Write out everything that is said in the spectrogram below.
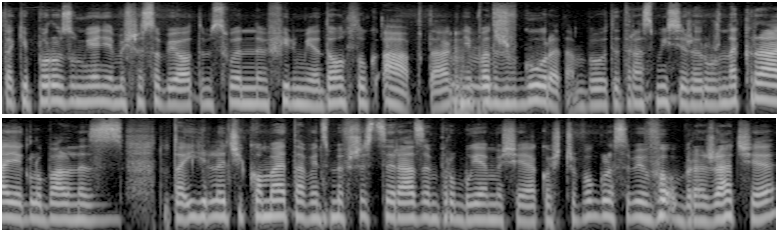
takie porozumienie, myślę sobie o tym słynnym filmie Don't Look Up, tak? Nie mhm. patrz w górę, tam były te transmisje, że różne kraje globalne, z, tutaj leci kometa, więc my wszyscy razem próbujemy się jakoś, czy w ogóle sobie wyobrażacie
